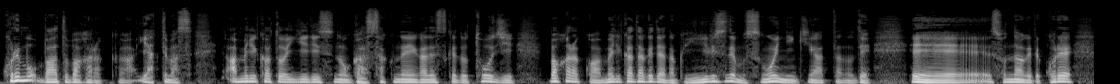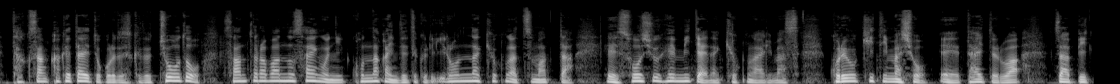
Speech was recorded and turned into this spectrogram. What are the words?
これもバート・バカラックがやってます。アメリカとイギリスの合作の映画ですけど、当時、バカラックはアメリカだけではなくイギリスでもすごい人気があったので、えー、そんなわけで、これ、たくさんかけたいところですけど、ちょうどサントラ版の最後にこの中に出てくるいろんな曲が詰まった、えー、総集編みたいな曲があります。これを聞いてみましょう。えー、タイトルは The Big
